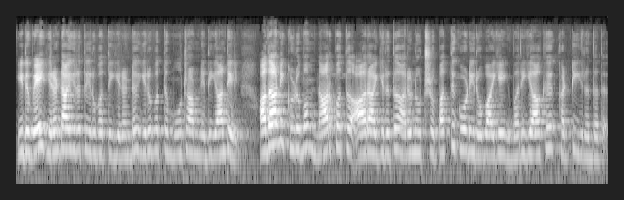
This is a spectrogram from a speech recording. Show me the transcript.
இதுவே இரண்டாயிரத்து இருபத்தி இரண்டு இருபத்தி மூன்றாம் நிதியாண்டில் அதானி குழுமம் நாற்பத்து ஆறாயிரத்து அறுநூற்று பத்து கோடி ரூபாயை வரியாக கட்டியிருந்தது.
